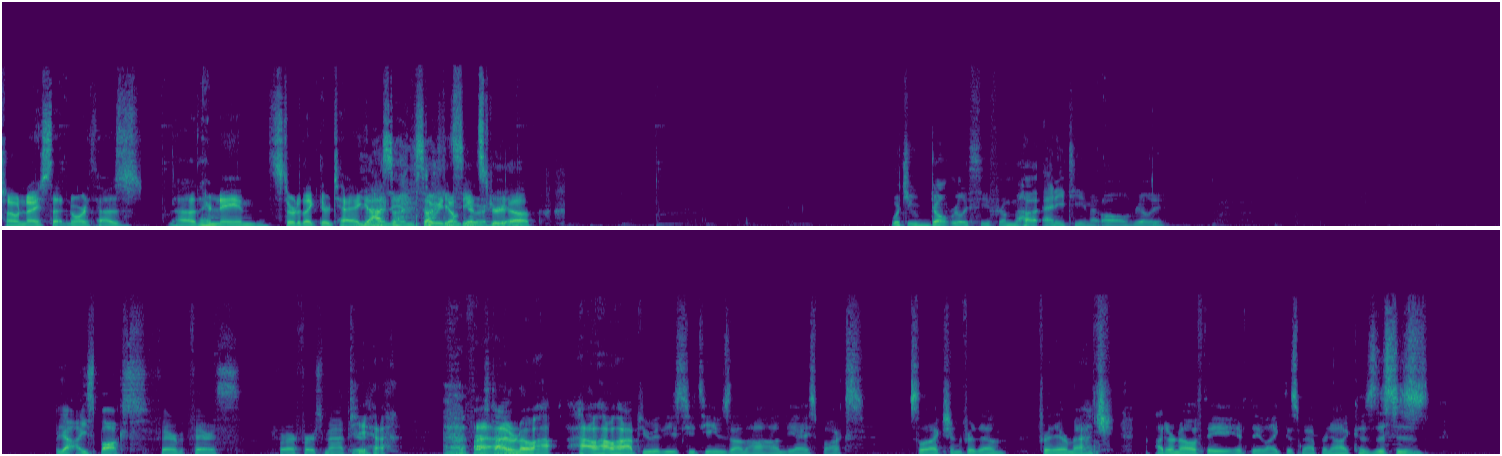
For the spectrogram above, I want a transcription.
so nice that North has uh, their name, sort of like their tag Yeah, in so- name, so so, we don't get where- screwed yeah. up. Which you don't really see from uh, any team at all, really. But yeah, Icebox Fer- Ferris for our first map here. Yeah. Uh, I, I don't know how, how how happy were these two teams on on on the icebox selection for them for their match. I don't know if they if they like this map or not because this is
